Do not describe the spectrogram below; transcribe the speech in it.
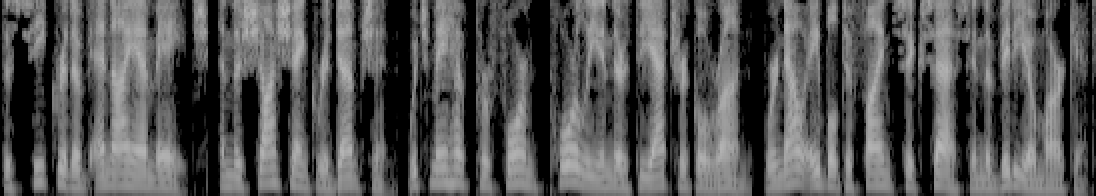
The Secret of NIMH, and The Shawshank Redemption, which may have performed poorly in their theatrical run, were now able to find success in the video market.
